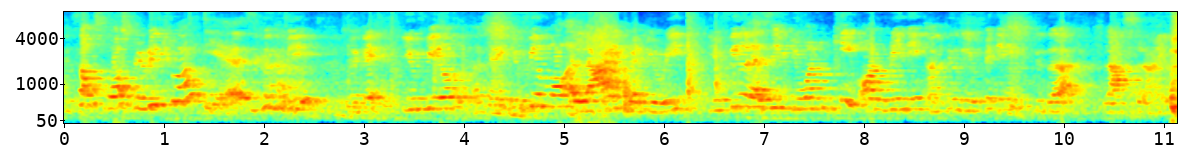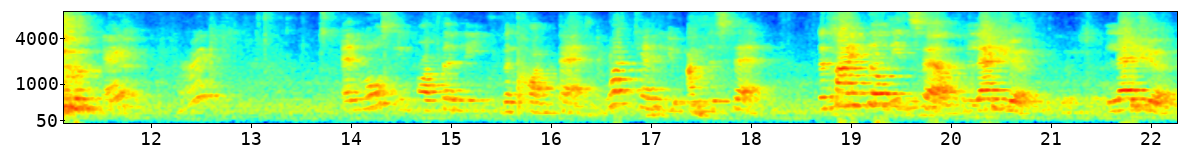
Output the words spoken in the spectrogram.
It sounds more spiritual? Yes. Okay, you feel okay, you feel more alive when you read. You feel as if you want to keep on reading until you finish to the last line. Okay? And most importantly, the content. What can you understand? The title itself, leisure. Leisure.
